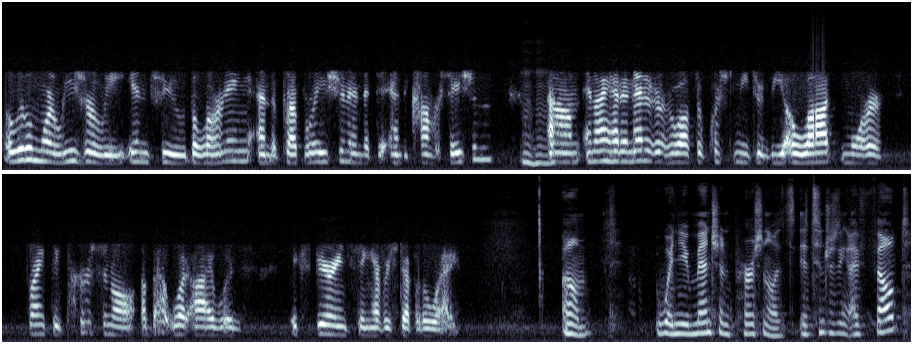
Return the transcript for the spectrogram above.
a little more leisurely into the learning and the preparation and the and the conversations. Mm-hmm. Um, and I had an editor who also pushed me to be a lot more, frankly, personal about what I was experiencing every step of the way. Um, when you mentioned personal, it's, it's interesting. I felt,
